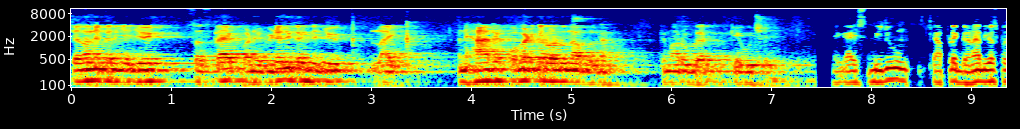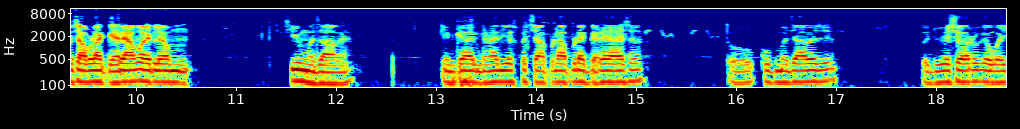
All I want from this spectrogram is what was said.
ચેનલને કરી દેજો એક સબસ્ક્રાઈબ અને વિડીયોને કરી દેજો એક લાઇક અને હા, કંઈ કોમેન્ટ કરવાનું ના ભૂલતા કે મારું ઘર કેવું છે. ગાઈસ બીજું કે આપણે ઘણા દિવસ પછી આપણા ઘરે આવે એટલે આમ શી મજા આવે. કેમ કે ઘણા દિવસ પછી આપણે આપણે ઘરે આવ્યા છે. તો ખૂબ મજા આવે છે. તો જોઈએ છે સારું કે ભાઈ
